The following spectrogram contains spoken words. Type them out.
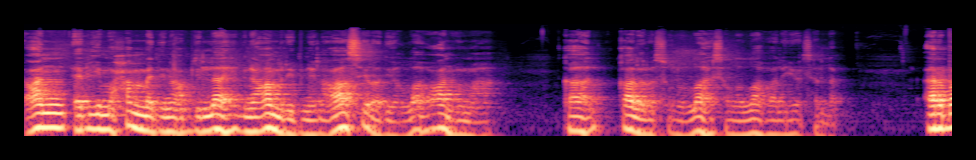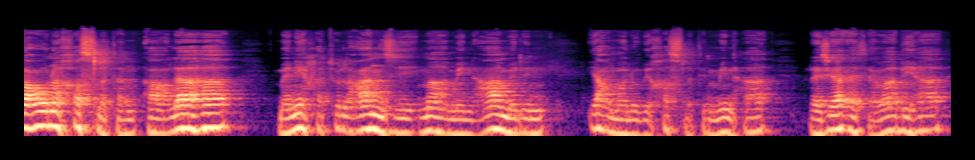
An Ebi Muhammedin Abdullah bin Amr bin el-As radıyallahu anhuma. Kal, kal Resulullah sallallahu aleyhi ve sellem. أربعون خصلة أعلاها منيحة العنز ما من عامل يعمل بخصلة منها رجاء ثوابها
